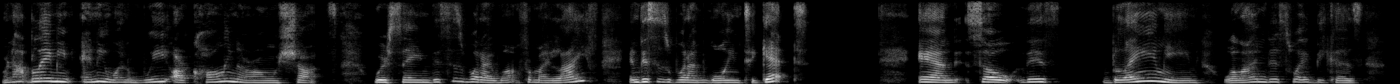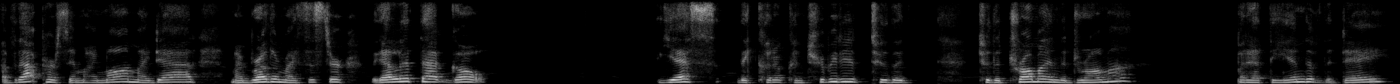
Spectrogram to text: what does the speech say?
We're not blaming anyone. We are calling our own shots. We're saying, this is what I want for my life, and this is what I'm going to get. And so, this blaming, well, I'm this way because of that person, my mom, my dad, my brother, my sister. We got to let that go. Yes, they could have contributed to the to the trauma and the drama, but at the end of the day,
